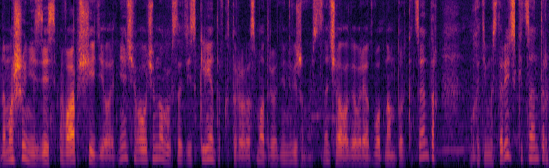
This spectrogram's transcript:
На машине здесь вообще делать нечего. Очень много, кстати, из клиентов, которые рассматривают недвижимость. Сначала говорят, вот нам только центр, мы хотим исторический центр.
